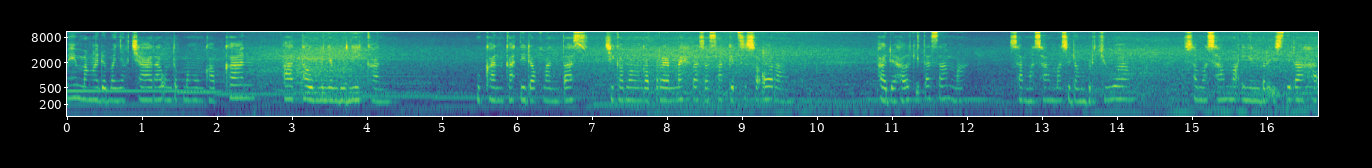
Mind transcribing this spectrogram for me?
Memang ada banyak cara untuk mengungkapkan atau menyembunyikan. Bukankah tidak pantas jika menganggap remeh rasa sakit seseorang? Padahal kita sama, sama-sama sedang berjuang, sama-sama ingin beristirahat.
